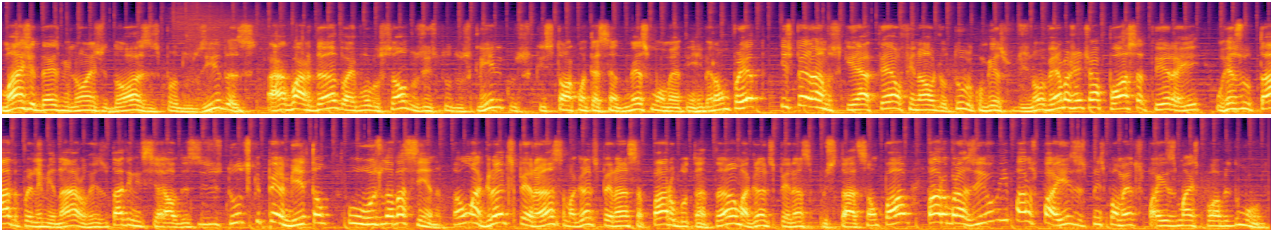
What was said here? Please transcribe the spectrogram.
mais de 10 milhões de doses produzidas, aguardando a evolução dos estudos clínicos que estão acontecendo nesse momento em Ribeirão Ribeirão Preto. Esperamos que até o final de outubro, começo de novembro, a gente já possa ter aí o resultado preliminar, o resultado inicial desses estudos que permitam o uso da vacina. Então, uma grande esperança, uma grande esperança para o Butantan, uma grande esperança para o Estado de São Paulo, para o Brasil e para os países, principalmente os países mais pobres do mundo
